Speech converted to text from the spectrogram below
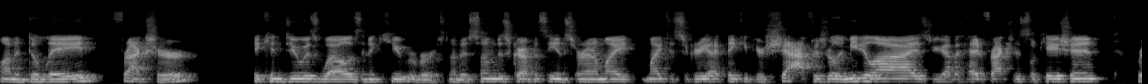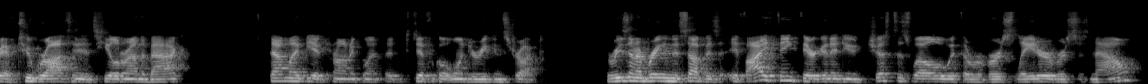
on a delayed fracture, it can do as well as an acute reverse. Now, there's some discrepancy, and Surena might might disagree. I think if your shaft is really medialized, you have a head fracture dislocation, or you have tuberosity that's healed around the back, that might be a chronic one, a difficult one to reconstruct. The reason I'm bringing this up is if I think they're going to do just as well with a reverse later versus now,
